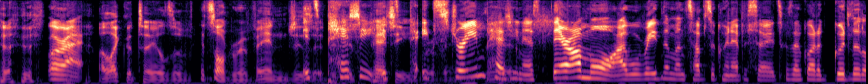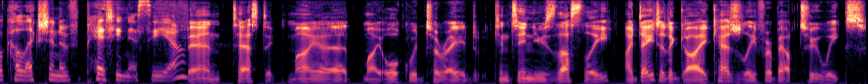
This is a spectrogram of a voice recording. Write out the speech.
All right. I like the tales of. It's not revenge, is It's it? petty. It's, petty. pe- revenge, extreme yeah. pettiness. There are more. I will read them on subsequent episodes because I've got a good little collection of pettiness here. Fantastic. My uh, my awkward tirade continues thusly. I dated a guy casually for about two weeks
